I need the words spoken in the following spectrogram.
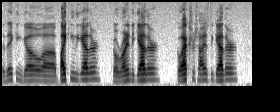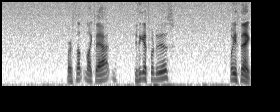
That they can go uh, biking together, go running together, go exercise together, or something like that? Do you think that's what it is? What do you think?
